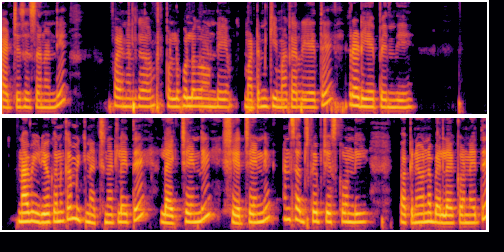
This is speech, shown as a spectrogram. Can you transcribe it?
యాడ్ చేసేసానండి. ఫైనల్గా పుల్ల పుల్లగా ఉండే మటన్ కీమా కర్రీ అయితే రెడీ అయిపోయింది. నా వీడియో కనుక మీకు నచ్చినట్లయితే లైక్ చేయండి షేర్ చేయండి అండ్ సబ్స్క్రైబ్ చేసుకోండి. పక్కనే ఉన్న బెల్ ఐకాన్ అయితే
